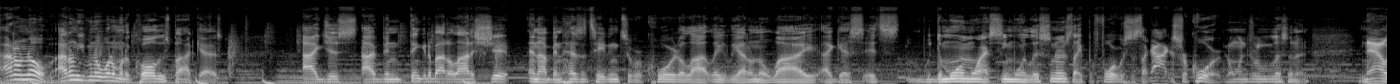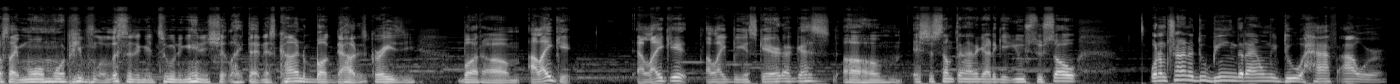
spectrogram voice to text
I don't know. I don't even know what I'm to call this podcast. I just I've been thinking about a lot of shit and I've been hesitating to record a lot lately. I don't know why. I guess it's the more and more I see more listeners. Like before, it was just like I ah, just record. No one's really listening. Now it's like more and more people are listening and tuning in and shit like that. And it's kind of bugged out. It's crazy, but um, I like it. I like it. I like being scared. I guess um, it's just something that I got to get used to. So what I'm trying to do, being that I only do a half hour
